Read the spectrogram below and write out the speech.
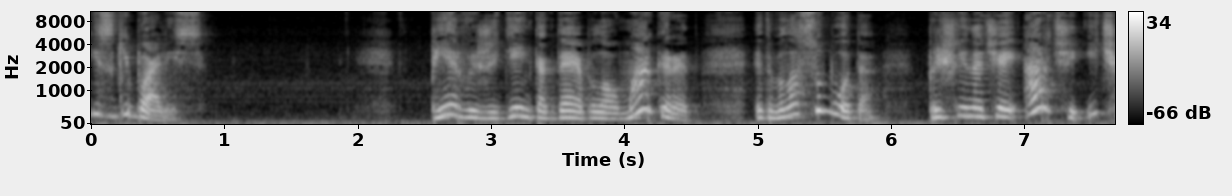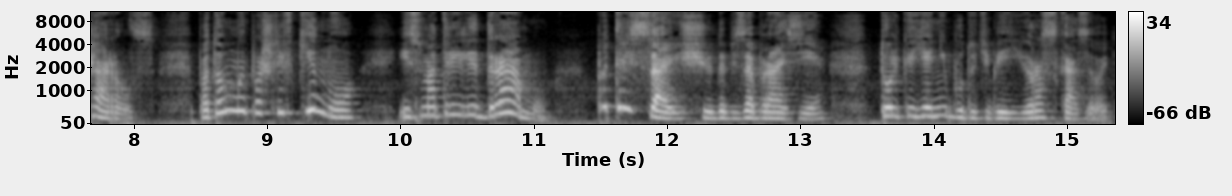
изгибались. Первый же день, когда я была у Маргарет, это была суббота, пришли на чай Арчи и Чарльз. Потом мы пошли в кино и смотрели драму потрясающую до безобразия. Только я не буду тебе ее рассказывать.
